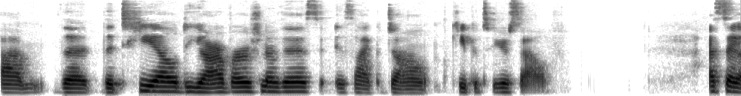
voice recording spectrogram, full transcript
Um, the the TLDR version of this is like don't keep it to yourself. I say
